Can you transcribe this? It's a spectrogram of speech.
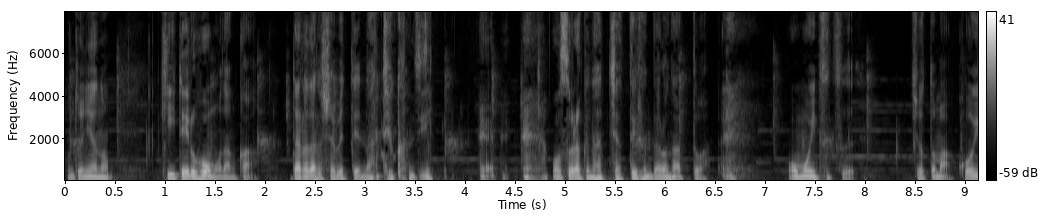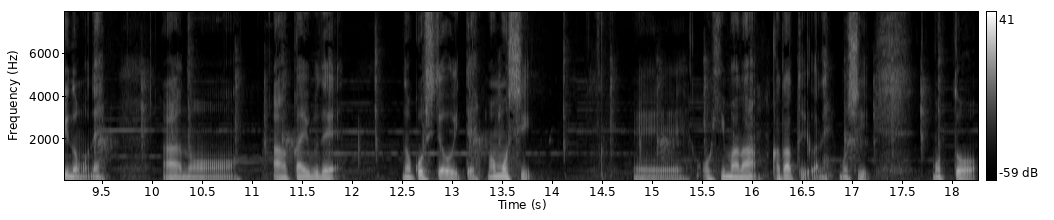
本当にあの、聞いている方もなんか、ダラダラ喋ってんなっていう感じに おそらくなっちゃってるんだろうなとは思いつつ、ちょっとまあこういうのもね、あのー、アーカイブで残しておいて、まあ、もし、えー、お暇な方というかね、もし、もっと、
